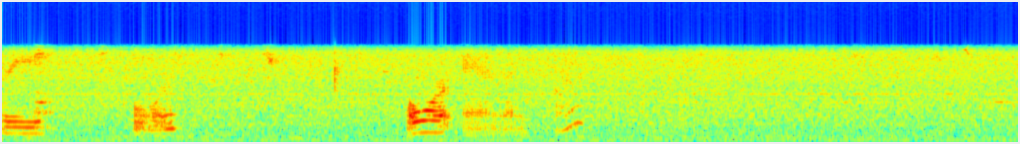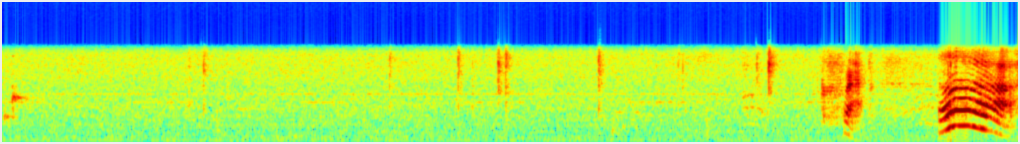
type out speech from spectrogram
three, four, four, and then five. Crap. Ah!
